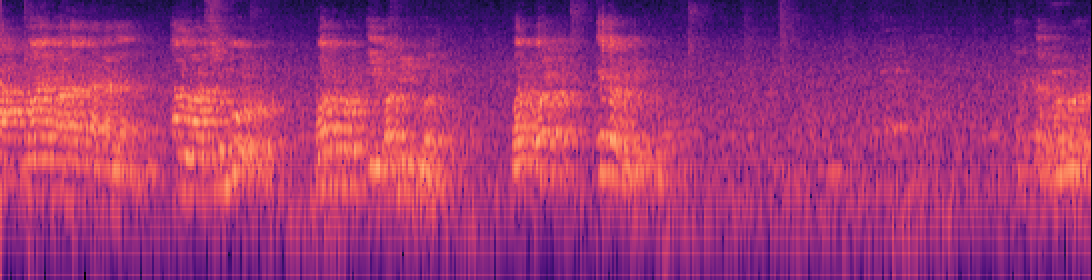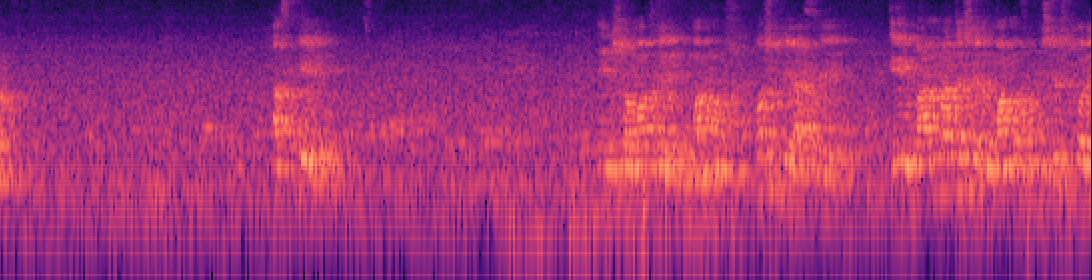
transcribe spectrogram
আট, নয় হাজার টাকা যায় আল্লাহ শুকুর, বরকত এভাবেই করে। বরকত এভাবেই। করে একটা ঘটনা আজকে এই সমাজে মানুষ কষ্টে আছে, এই বাংলাদেশের মানুষ বিশেষ করে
